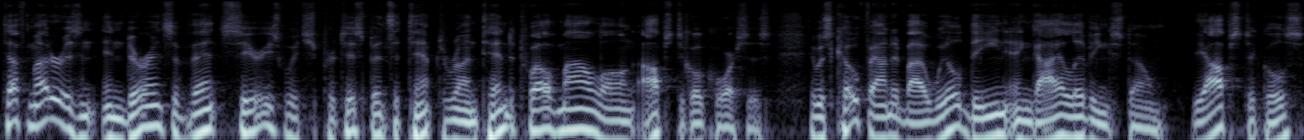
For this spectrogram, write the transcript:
Tough Mudder is an endurance event series which participants attempt to run 10 to 12 mile long obstacle courses. It was co-founded by Will Dean and Guy Livingstone. The obstacles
